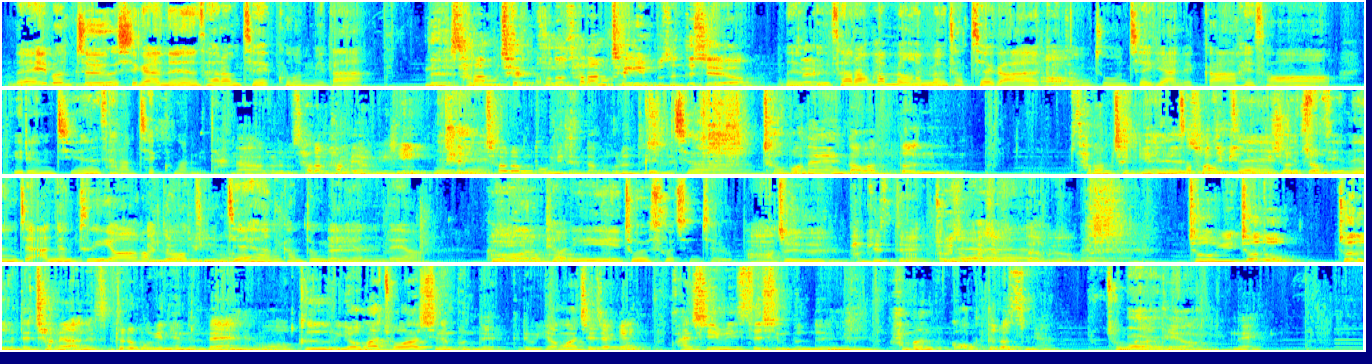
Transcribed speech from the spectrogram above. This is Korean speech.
네, 이번 주 시간은 사람책 코너입니다. 네, 사람책 코너. 사람책이 무슨 뜻이에요? 네, 그 사람 한명 한 명 자체가 가장 좋은 책이 아닐까 해서 이름 지은 사람책 코너입니다. 아, 그럼 사람 한 명이 네, 책처럼 도움이 된다. 뭐 그런 뜻이네요. 그렇죠. 저번에 나왔던 사람책 1회 네, 첫 손님이 누구셨죠? 게스트는 이제 안녕투기 영화 감독 김재한. 감독님이었는데요. 그분 아. 편이 조회수가 진짜 높아요. 아, 저희들 팟캐스트에 조회수 네. 가장 높다고요. 네. 저기 저도 저는 그때 참여를 안 해서 들어보긴 했는데 음. 어, 그 영화 좋아하시는 분들 그리고 영화 제작에 관심 있으신 분들 한번 꼭 들었으면 좋을 것 음. 네, 같아요. 네.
